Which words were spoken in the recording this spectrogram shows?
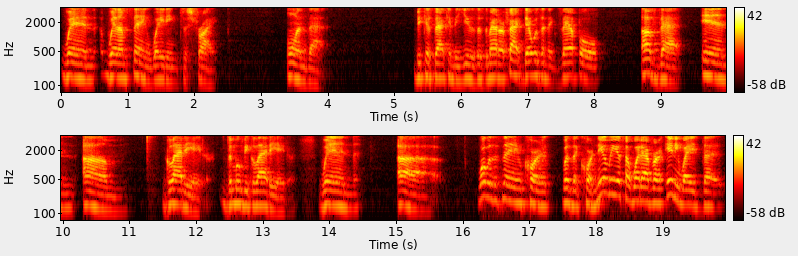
when when I'm saying waiting to strike on that. Because that can be used. As a matter of fact, there was an example of that in um, Gladiator, the movie Gladiator, when uh, what was his name? Cor- was it Cornelius or whatever? Anyway, the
